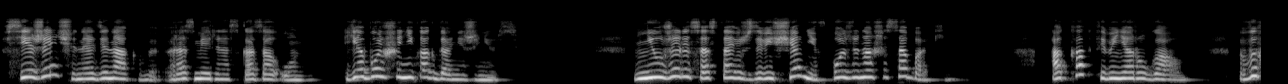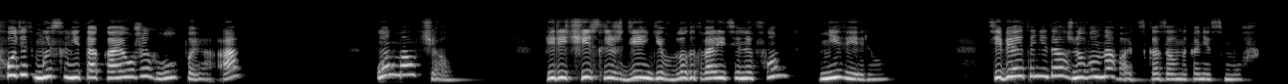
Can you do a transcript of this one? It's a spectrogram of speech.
Все женщины одинаковы, размеренно сказал он. Я больше никогда не женюсь. Неужели составишь завещание в пользу нашей собаки? А как ты меня ругал? Выходит, мысль не такая уже глупая, а? Он молчал. Перечислишь деньги в благотворительный фонд? Не верю. Тебя это не должно волновать, сказал наконец муж.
